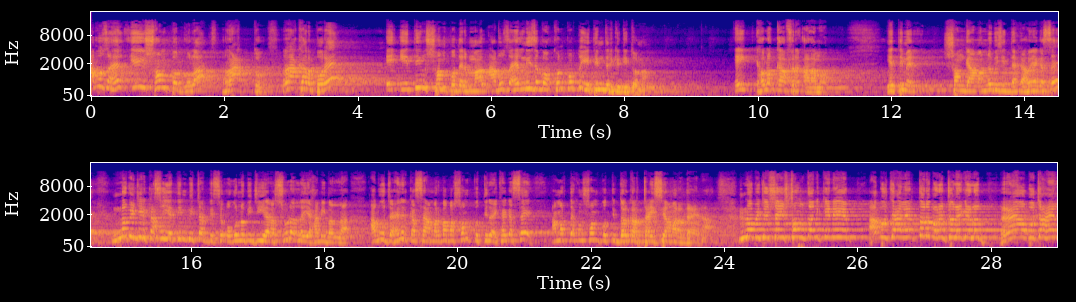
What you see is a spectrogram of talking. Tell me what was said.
আবু জাহেল এই সম্পদগুলা রাখত। রাখার পরে এই এতিম সম্পদের মাল আবু জাহেল নিজে বক্ষণ করতো, এতিমদেরকে দিত না। এই হলো কাফের আলামত। এতিমের সঙ্গে আমার নবীজির দেখা হয়ে গেছে। নবীজির কাছে এতিম বিচার দিছে। ওগো নবীজি আর সুরাল্লাহ হাবিব আল্লাহ আবু জাহেলের কাছে আমার বাবা সম্পত্তি রেখে গেছে। আমার তো এখন সম্পত্তির দরকার, চাইছে আমার দেয় না। নবীজি সেই সন্তানকে নিয়ে আবু জাহেলের দরবারে চলে গেল। রে আবু জাহেল,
